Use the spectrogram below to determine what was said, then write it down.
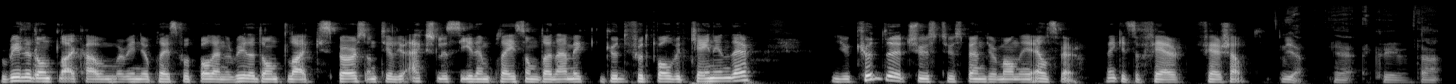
really don't like how Mourinho plays football and really don't like Spurs until you actually see them play some dynamic, good football with Kane in there, you could uh, choose to spend your money elsewhere. I think it's a fair fair shout. Yeah, yeah, I agree with that.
